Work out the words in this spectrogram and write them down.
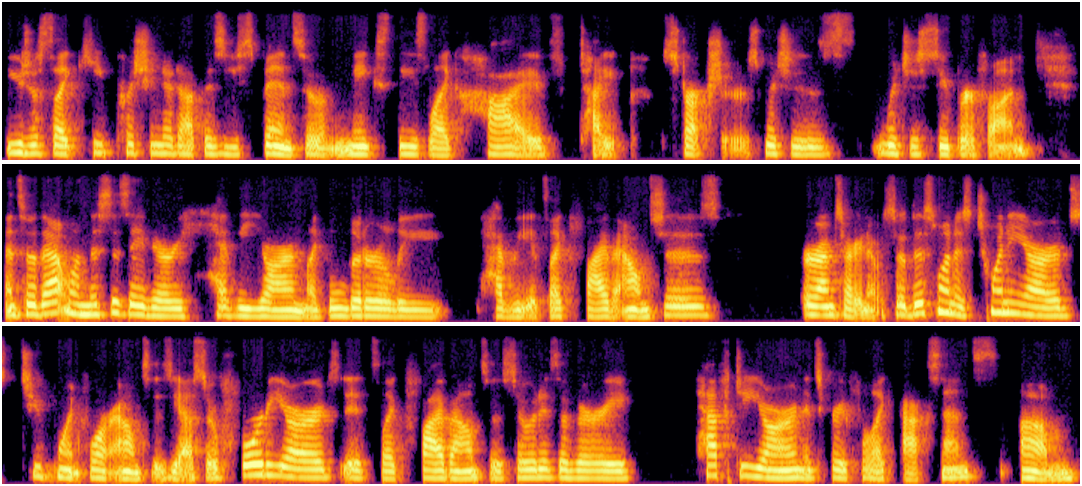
you just like keep pushing it up as you spin. So it makes these like hive type structures, which is, which is super fun. And so that one, this is a very heavy yarn, like literally heavy. It's like five ounces, or I'm sorry, no. So this one is 20 yards, 2.4 ounces. Yeah. So 40 yards, it's like five ounces. So it is a very hefty yarn. It's great for like accents, um,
